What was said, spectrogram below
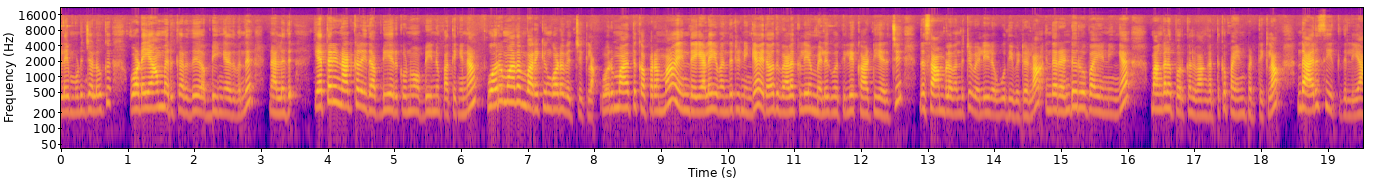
இலை முடிஞ்ச அளவுக்கு உடையாமல் இருக்கிறது அப்படிங்கிறது வந்து நல்லது. எத்தனை நாட்கள் இது அப்படியே இருக்கணும் அப்படின்னு பார்த்தீங்கன்னா ஒரு மாதம் வரைக்கும் கூட வச்சுக்கலாம். ஒரு மாதத்துக்கு அப்புறமா இந்த இலையை வந்துட்டு நீங்கள் ஏதாவது விளக்குலேயோ மெழுகுவத்திலேயோ காட்டி வச்சு இந்த சாம்பலை வந்துட்டு வெளியில் ஊதி விடலாம் இந்த ரெண்டு ரூபாயை நீங்கள் மங்கள பொருட்கள் வாங்குறதுக்கு பயன்படுத்திக்கலாம். இந்த அரிசி இருக்குது இல்லையா?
